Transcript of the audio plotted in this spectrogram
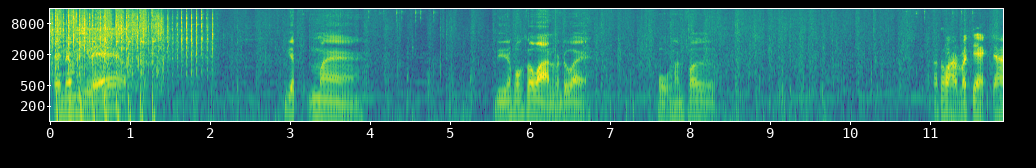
ใช้เนื้อหมีแล้วเย็ดแม่ดีนะพกสว่านมาด้วยโหทันเฟอร์เอาสว่านมาแจกจ้า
